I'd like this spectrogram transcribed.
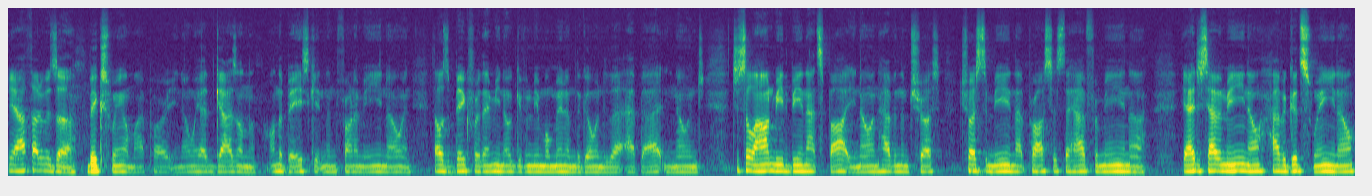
Yeah, I thought it was a big swing on my part. You know, we had guys on the on the base getting in front of me. You know, and that was big for them. You know, giving me momentum to go into that at bat. You know, and just allowing me to be in that spot. You know, and having them trust trust in me in that process they have for me. And uh, yeah, just having me, you know, have a good swing. You know,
